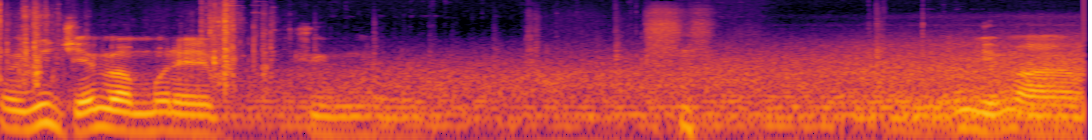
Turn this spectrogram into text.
Nič nemám, more. Nemám.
